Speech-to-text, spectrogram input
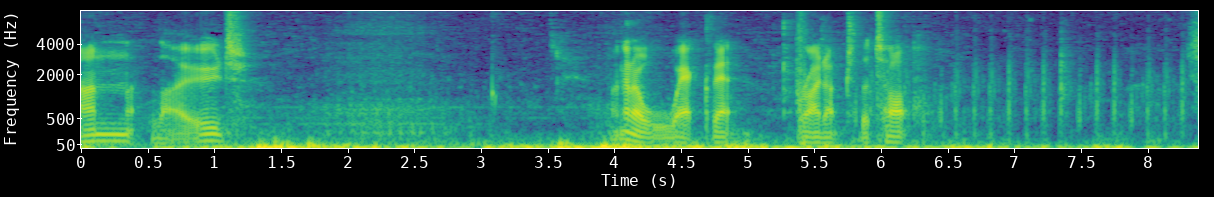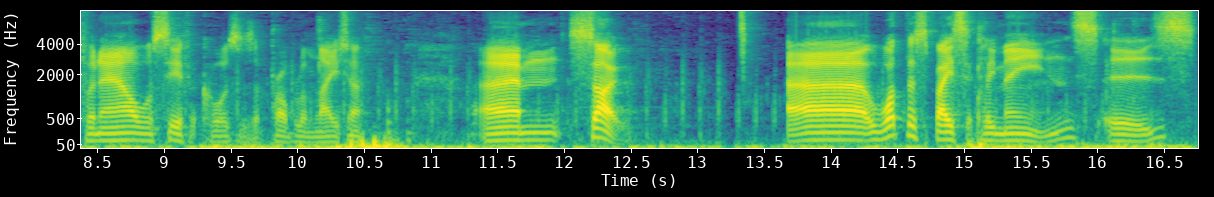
unload. I'm going to whack that right up to the top. For now, we'll see if it causes a problem later. Um, so, uh, what this basically means is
